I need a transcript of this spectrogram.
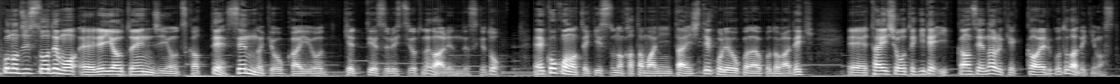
この実装でも、えー、レイアウトエンジンを使って線の境界を決定する必要というのがあるんですけど、えー、個々のテキストの塊に対してこれを行うことができ、えー、対照的で一貫性のある結果を得ることができますと。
